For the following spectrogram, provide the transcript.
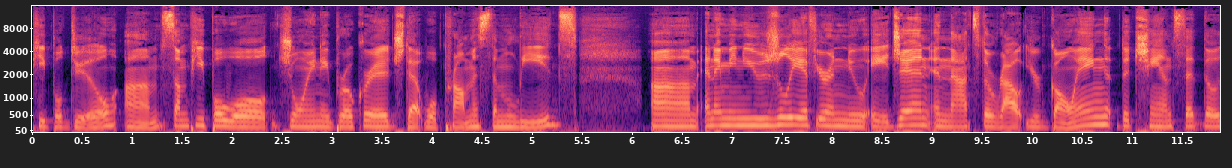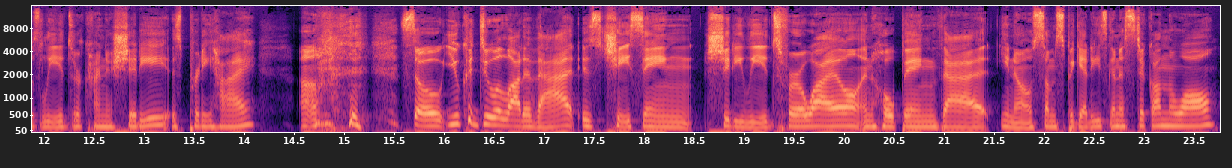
people do. Um, some people will join a brokerage that will promise them leads. Um, and I mean, usually if you're a new agent and that's the route you're going, the chance that those leads are kind of shitty is pretty high. Um, so you could do a lot of that is chasing shitty leads for a while and hoping that, you know, some spaghetti is going to stick on the wall.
